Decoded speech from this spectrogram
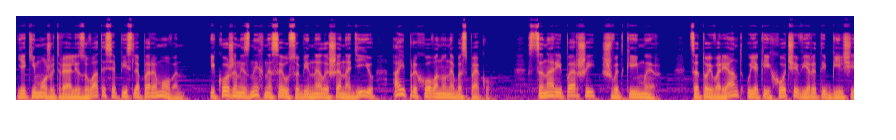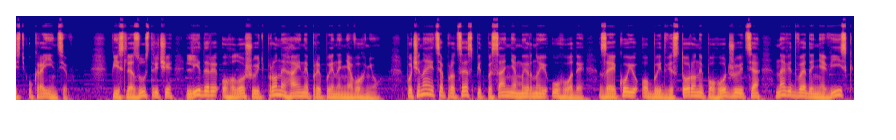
які можуть реалізуватися після перемовин, і кожен із них несе у собі не лише надію, а й приховану небезпеку. Сценарій перший швидкий мир. Це той варіант, у який хоче вірити більшість українців. Після зустрічі лідери оголошують про негайне припинення вогню. Починається процес підписання мирної угоди, за якою обидві сторони погоджуються на відведення військ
